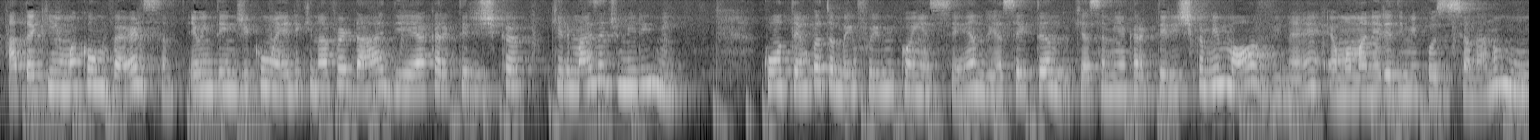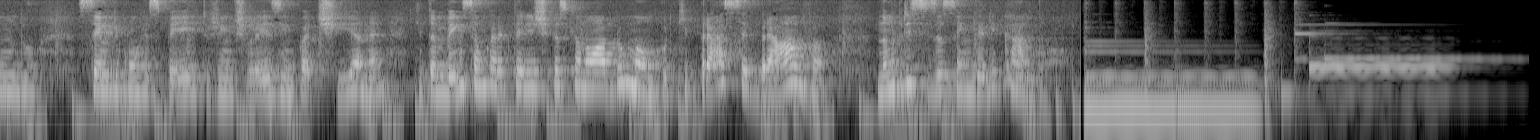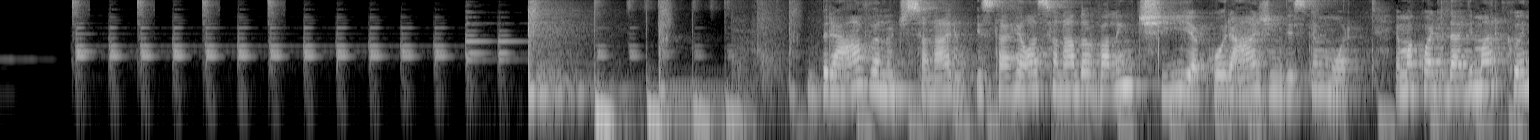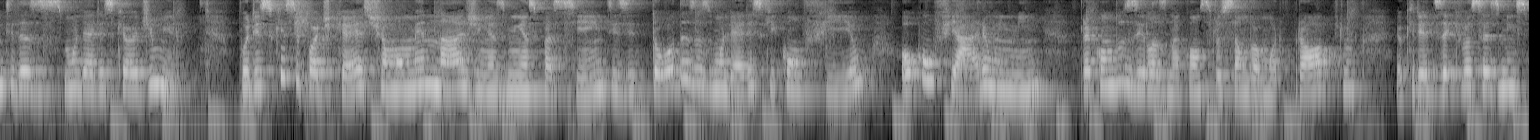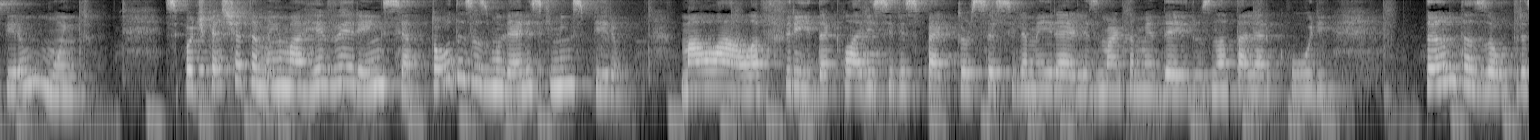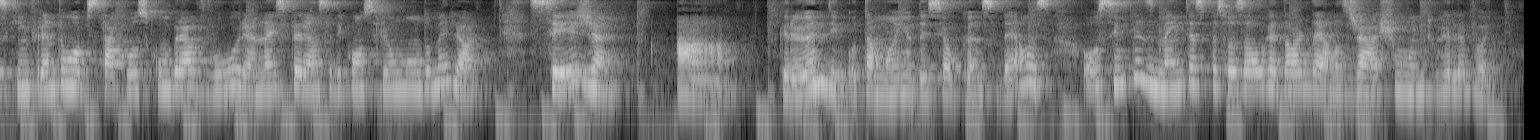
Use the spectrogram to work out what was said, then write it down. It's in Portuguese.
Até que em uma conversa eu entendi com ele que na verdade é a característica que ele mais admira em mim com o tempo eu também fui me conhecendo e aceitando que essa minha característica me move, né? É uma maneira de me posicionar no mundo, sempre com respeito, gentileza e empatia, né? Que também são características que eu não abro mão, porque para ser brava não precisa ser indelicada. Brava no dicionário está relacionado à valentia, coragem, destemor. É uma qualidade marcante das mulheres que eu admiro. Por isso que esse podcast é uma homenagem às minhas pacientes e todas as mulheres que confiam ou confiaram em mim para conduzi-las na construção do amor próprio. Eu queria dizer que vocês me inspiram muito. Esse podcast é também uma reverência a todas as mulheres que me inspiram Malala, Frida, Clarice Lispector, Cecília Meirelles, Marta Medeiros, Natália Arcuri, tantas outras que enfrentam obstáculos com bravura na esperança de construir um mundo melhor. Seja a grande o tamanho desse alcance delas ou simplesmente as pessoas ao redor delas, já acho muito relevante.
